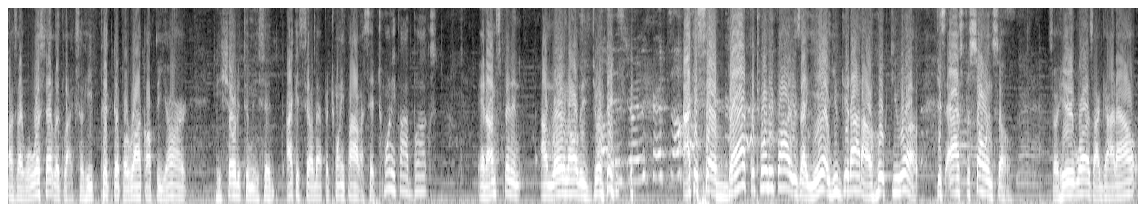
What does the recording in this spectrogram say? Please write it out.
I was like, well, what's that look like? So he picked up a rock off the yard. He showed it to me. He said, I could sell that for 25. I said, 25 bucks? And I'm spending, I'm rolling all these joints. All these joints I could sell that for 25. He's like, yeah, you get out. I'll hook you up. Just ask for so-and-so. So here it was. I got out.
